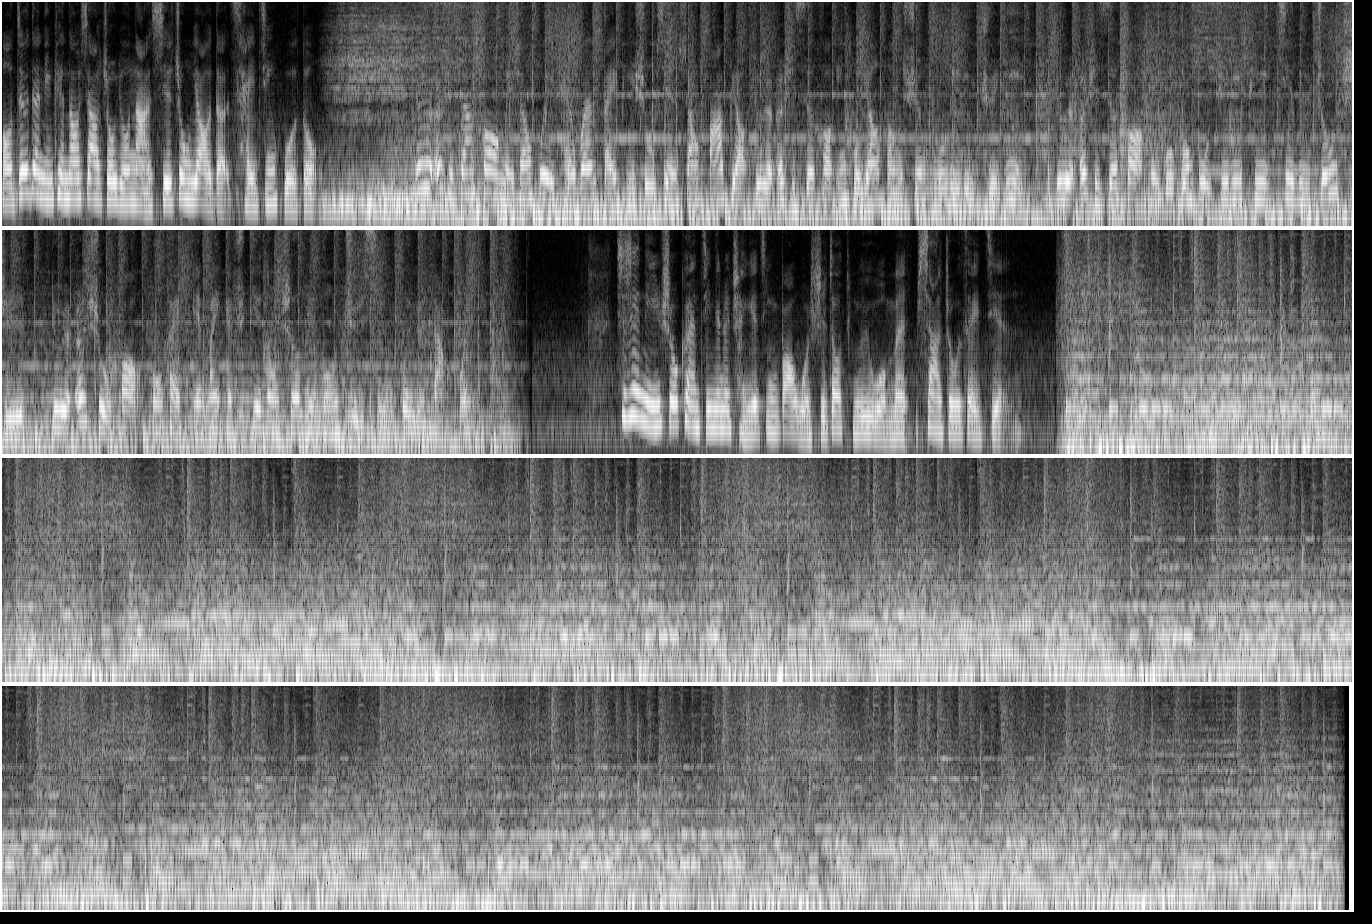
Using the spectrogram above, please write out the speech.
好，接着带您看到下周有哪些重要的财经活动。六月二十三号，美商会台湾白皮书线上发表；六月二十四号，英国央行宣布利率决议；六月二十四号，美国公布 GDP 季率中值；六月二十五号，红海 MIH 电动车联盟举行会员大会。谢谢您收看今天的产业劲报，我是赵廷玉，我们下周再见。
